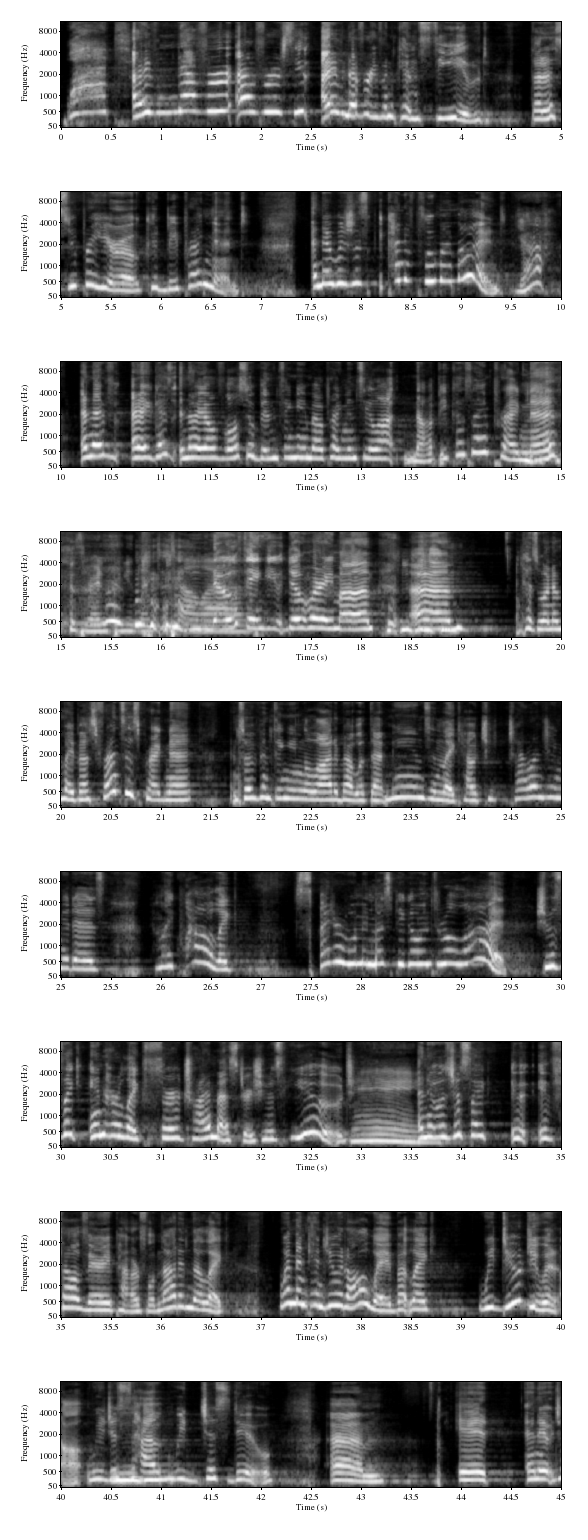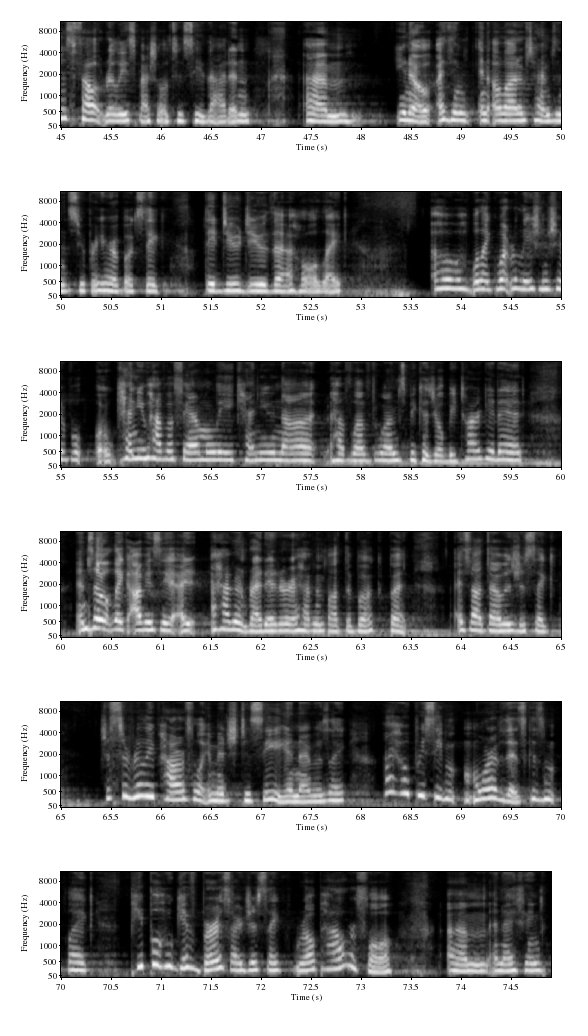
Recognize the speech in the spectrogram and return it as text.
what I've never ever seen. I've never even conceived that a superhero could be pregnant, and it was just it kind of blew my mind. yeah And I've I guess and I have also been thinking about pregnancy a lot, not because I'm pregnant. is there anything you'd like to tell us no, thank you. Don't worry, mom. Um, because one of my best friends is pregnant, and so I've been thinking a lot about what that means and like how ch- challenging it is. I'm like, wow, like Spider Woman must be going through a lot. She was like in her like third trimester. She was huge, Dang. and it was just like it, it felt very powerful. Not in the like women can do it all way, but like we do do it all. We just have we just do. Um, it and it just felt really special to see that. And um, you know, I think in a lot of times in superhero books, they they do do the whole like, oh, well, like what relationship oh, can you have a family? Can you not have loved ones because you'll be targeted? And so, like, obviously, I, I haven't read it or I haven't bought the book, but I thought that was just like just a really powerful image to see. And I was like, I hope we see more of this because, like, people who give birth are just like real powerful. Um, and I think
